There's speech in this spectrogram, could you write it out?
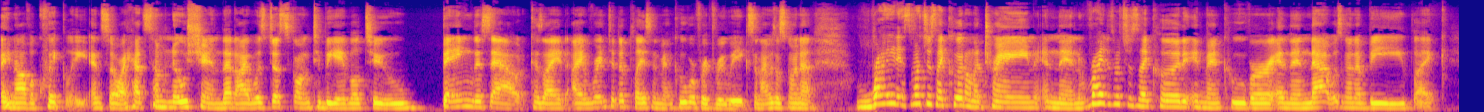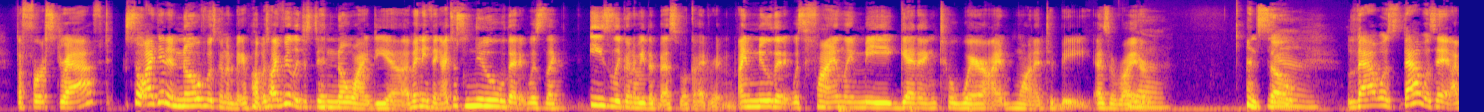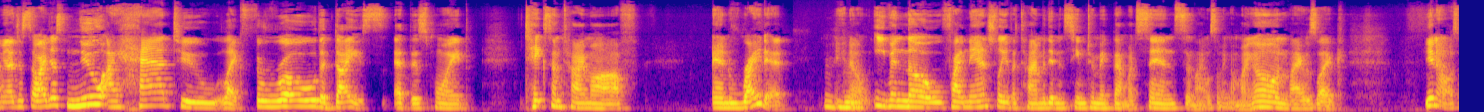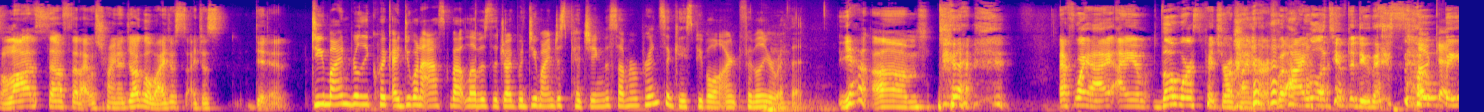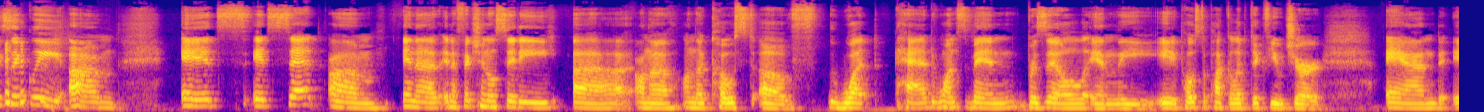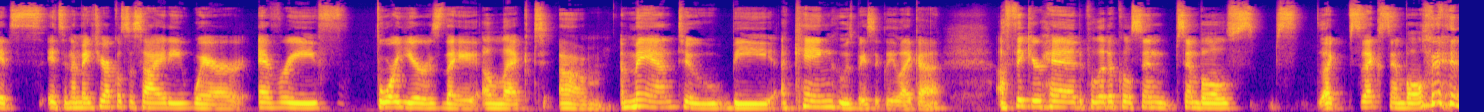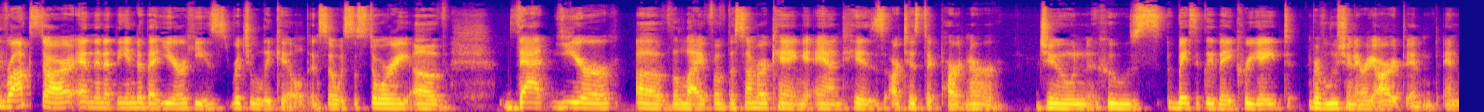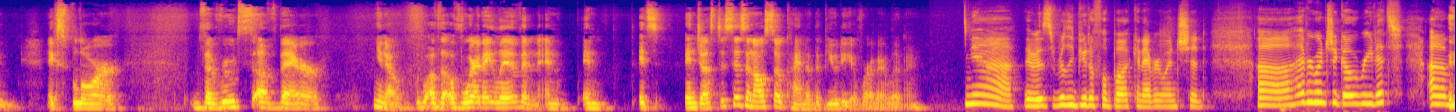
a novel quickly and so i had some notion that i was just going to be able to bang this out because I I rented a place in Vancouver for three weeks and I was just going to write as much as I could on a train and then write as much as I could in Vancouver and then that was going to be like the first draft. So I didn't know if it was going to be published. I really just had no idea of anything. I just knew that it was like easily going to be the best book I'd written. I knew that it was finally me getting to where I'd wanted to be as a writer. Yeah. And so. Yeah that was that was it. I mean, I just so I just knew I had to like throw the dice at this point, take some time off, and write it. Mm-hmm. You know, even though financially at the time it didn't seem to make that much sense, and I was living on my own, and I was like, you know, it's a lot of stuff that I was trying to juggle. I just I just did it. Do you mind really quick? I do want to ask about Love is the Drug, but do you mind just pitching the Summer Prince in case people aren't familiar with it? Yeah. Um, FYI, I am the worst pitcher on planet Earth, but I will attempt to do this. So okay. basically, um, it's it's set um, in a in a fictional city uh, on the on the coast of what had once been Brazil in the post apocalyptic future, and it's it's in a matriarchal society where every four years they elect um, a man to be a king who's basically like a a figurehead, political symbols, like sex symbol and rock star, and then at the end of that year he's ritually killed. And so it's the story of that year of the life of the Summer King and his artistic partner June, who's basically they create revolutionary art and and explore the roots of their, you know, of the, of where they live and and and its injustices and also kind of the beauty of where they're living. Yeah, it was a really beautiful book, and everyone should uh, everyone should go read it. Um,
